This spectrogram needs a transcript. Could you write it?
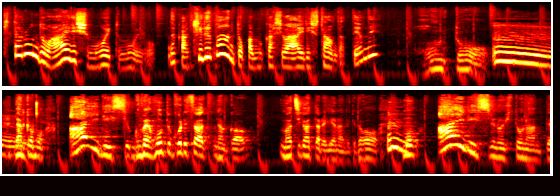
北ロンドンはアイリッシュも多いと思うよ。なんかキルバーンとか昔はアイリッシュタウンだったよね本当、うん。なんかもうアイリッシュごめん本当これさなんか間違ったら嫌なんだけど、もうアイリッシュの人なんて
